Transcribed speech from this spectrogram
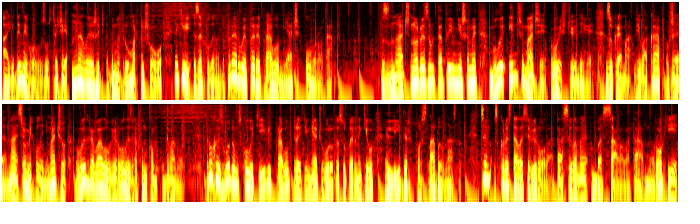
А єдиний гол у зустрічі належить Дмитру Мартишову, який за хвилину до перерви переправив м'яч у ворота. Значно результативнішими були інші матчі вищої ліги. Зокрема, Віва Кап вже на сьомій хвилині матчу вигравала у Віроли з рахунком 2-0. Трохи згодом Сколотій відправив третій м'яч у ворота суперників. Лідер послабив наступ. Цим скористалася Вірола та силами Басалова та Морохії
